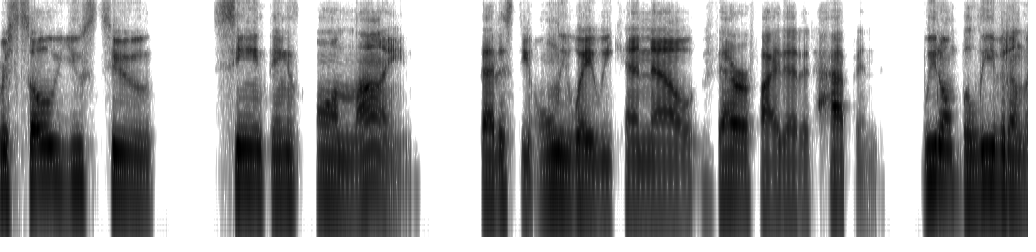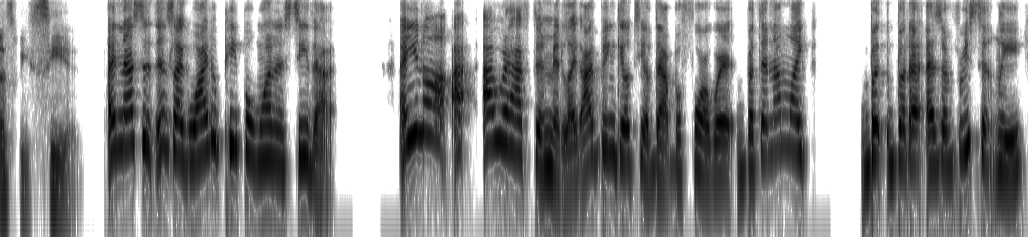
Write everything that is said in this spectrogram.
We're so used to seeing things online that is the only way we can now verify that it happened. We don't believe it unless we see it. And that's it. It's like, why do people want to see that? And you know, I, I would have to admit, like I've been guilty of that before, where but then I'm like, but but as of recently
